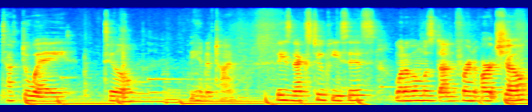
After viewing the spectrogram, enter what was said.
tucked away till the end of time. These next two pieces, one of them was done for an art show.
